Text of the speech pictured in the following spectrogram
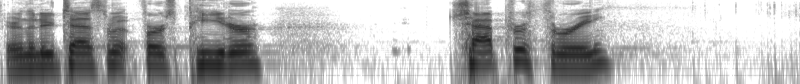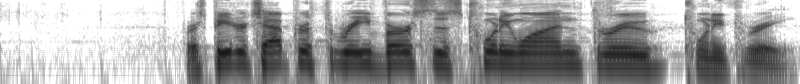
there in the New Testament, 1 Peter chapter 3. 1 Peter chapter 3, verses 21 through 23.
